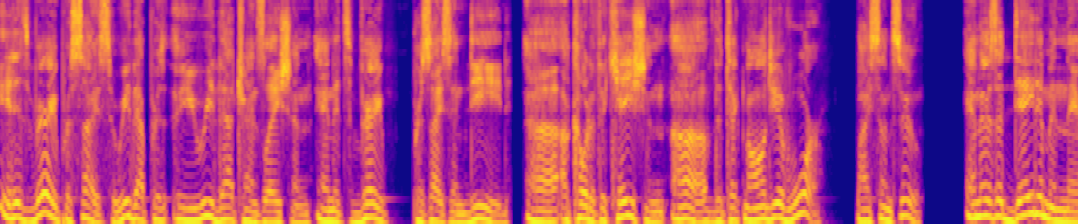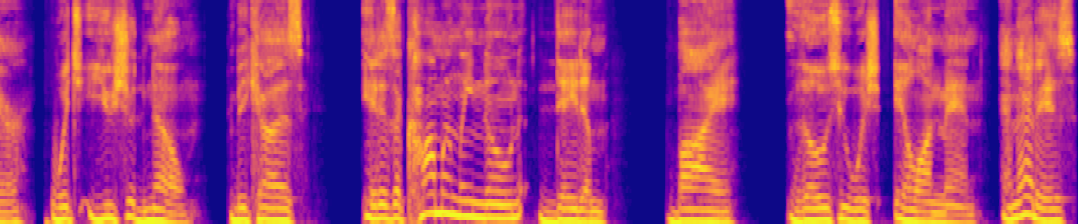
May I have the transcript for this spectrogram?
It is very precise. So read that you read that translation and it's very precise indeed. Uh, a codification of the technology of war by Sun Tzu. And there's a datum in there which you should know because it is a commonly known datum by those who wish ill on man. And that is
